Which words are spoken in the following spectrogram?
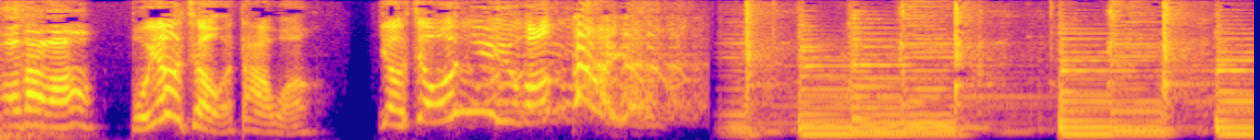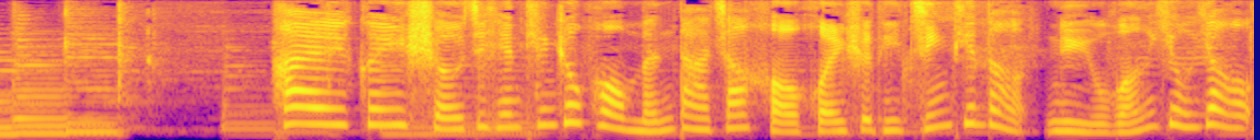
好大王，不要叫我大王，要叫我女王大人。嗨，各位手机前听众朋友们，大家好，欢迎收听今天的女王又要。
